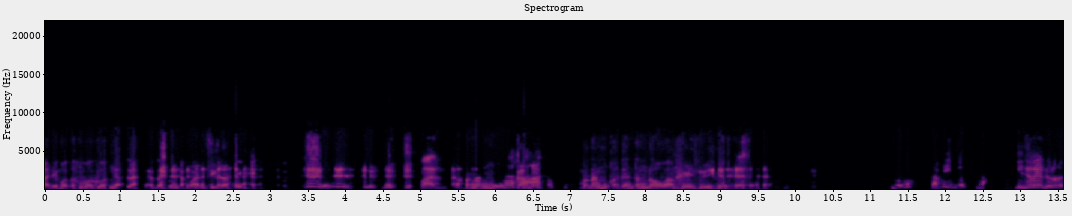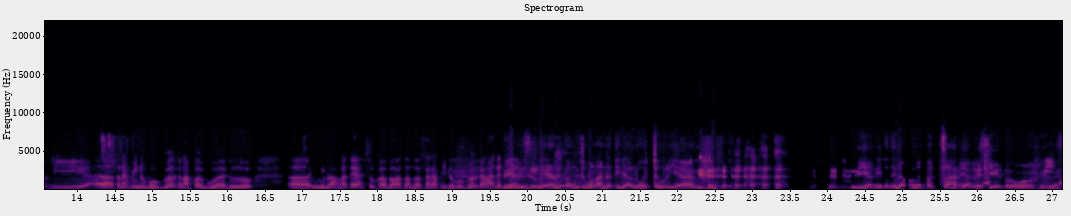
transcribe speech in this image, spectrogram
ada yang foto sama gua enggak lah kata apaan sih saat ini. Mantap. Menang muka, menang muka ganteng doang ini. Tapi jujur ya dulu di uh, Indo Bogor kenapa gua dulu uh, ini banget ya suka banget nonton stand up Indo Bogor? Karena ada dia Rizky ganteng cuman anda tidak lucu Rian Rian itu tidak pernah pecah Rian Rizky itu. Iya.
